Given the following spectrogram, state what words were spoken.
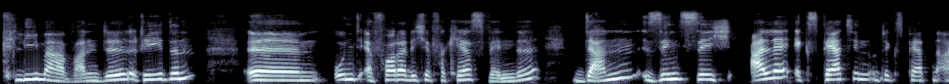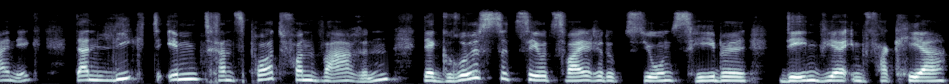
Klimawandel reden, ähm, und erforderliche Verkehrswende, dann sind sich alle Expertinnen und Experten einig, dann liegt im Transport von Waren der größte CO2-Reduktionshebel, den wir im Verkehr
